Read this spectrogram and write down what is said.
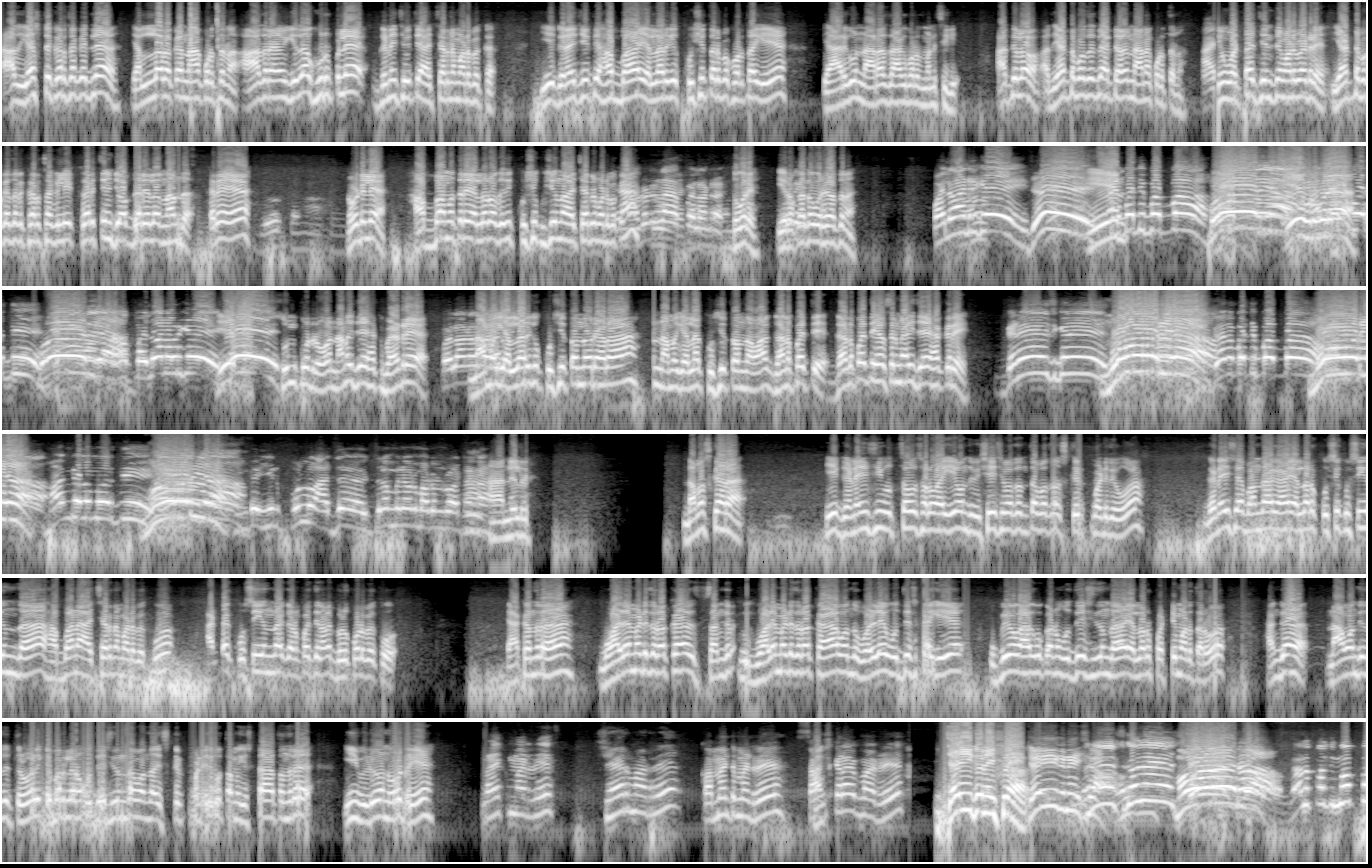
ಅದು ಎಷ್ಟು ಖರ್ಚಾಗೈತ್ಲೆ? ಎಲ್ಲ ರೊಕ್ಕ ನಾ ಕೊಡ್ತಾನ. ಆದ್ರೆ ಇದಾಗ ಹುರುಪ್ಲೆ ಗಣೇಶ ಚೌತಿ ಆಚರಣೆ ಮಾಡ್ಬೇಕ. ಈ ಗಣೇಶ ಜಯಂತಿ ಹಬ್ಬ ಎಲ್ಲರಿಗೂ ಖುಷಿ ತರಬೇಕು ಹೊರತಾಗಿ ಯಾರಿಗೂ ನಾರಾಜ್ ಆಗಬಾರ್ದು ಮನಸ್ಸಿಗೆ. ಆತಿಲೋ ಅದ್ ಎಷ್ಟು ಬರ್ತೈತಿ ಅಟ್ಟೆಲ್ಲ ನಾನು ಕೊಡ್ತಾನ. ನೀವು ಒಟ್ಟ ಚಿಂತೆ ಮಾಡಬೇಡ್ರಿ. ಎಷ್ಟು ಬೇಕಾದ್ರೆ ಖರ್ಚಾಗಲಿ ಖರ್ಚಿನ ಜವಾಬ್ದಾರಿ ಎಲ್ಲ ನಂದ. ಖರೆ ನೋಡಿಲಿ ಹಬ್ಬ ಮಾತ್ರ ಎಲ್ಲರೂ ಅಗದಿ ಖುಷಿ ಖುಷಿಯಿಂದ ಆಚರಣೆ ಮಾಡ್ಬೇಕಾ? ತಗೋರಿ ಈ ರೊಕ್ಕ ತಗೋರಿ ಹೇಳ್ತಾನ. ಪೈಲ್ವಾನ್ರಿಗೆ. ಏನ್ ಗಣಪತಿ ಬಪ್ಪ. ಪೈಲ್ವಾನ್ ಅವ್ರಿಗೆ. ಸುಮ್ಕೊಂಡ್ರು ನನಗ್ ಜೈ ಹಾಕ್ಬೇಡ್ರಿ. ನಮಗ್ ಎಲ್ಲರಿಗೂ ಖುಷಿ ತಂದವ್ರ ಯಾರ? ನಮಗೆಲ್ಲ ಖುಷಿ ತಂದವ ಗಣಪತಿ. ಗಣಪತಿ ಹೆಸರ ಮ್ಯಾಗ ಜೈ ಹಾಕ್ರಿ. ಗಣೇಶ್ ಗಣೇಶ್. ಮೋರ್ಯ. ಗಣಪತಿ ಬಪ್ಪ. ಮೋರ್ಯ. ಮಂಗಲ ಮೂರ್ತಿ ಮೋರ್ಯ ಇನ್ ಫುಲ್ ಅಜ್ಜ ವಿಜೃಂಭಣೆ ಮಾಡೋಣ ಹಾ ನಿಲ್ರಿ. ನಮಸ್ಕಾರ. ಈ ಗಣೇಶಿ ಉತ್ಸವ ಸಲುವಾಗಿ ಒಂದು ವಿಶೇಷವಾದಂತ ಒಂದು ಸ್ಕ್ರಿಪ್ಟ್ ಮಾಡಿದೆವು. ಗಣೇಶ ಬಂದಾಗ ಎಲ್ಲರೂ ಖುಷಿ ಖುಷಿಯಿಂದ ಹಬ್ಬನ ಆಚರಣೆ ಮಾಡಬೇಕು. ಅಟ್ಟ ಖುಷಿಯಿಂದ ಗಣಪತಿನ ಬೀಳ್ಕೊಡ್ಬೇಕು. ಯಾಕಂದ್ರ ಗೋಳೆ ಮಾಡಿದ ರೊಕ್ಕ ಸಂಗ್ರ ಗೋಳೆ ಮಾಡಿದ ರೊಕ್ಕ ಒಂದು ಒಳ್ಳೆ ಉದ್ದೇಶಕ್ಕಾಗಿ ಉಪಯೋಗ ಆಗ್ಬೇಕು ಅನ್ನೋ ಉದ್ದೇಶದಿಂದ ಎಲ್ಲರೂ ಪಟ್ಟಿ ಮಾಡ್ತಾರೋ ಹಂಗ ನಾವೊಂದು ಇದು ತಿಳುವಳಿಕೆ ಬರಲಿ ಅನ್ನೋ ಉದ್ದೇಶದಿಂದ ಒಂದು ಸ್ಕ್ರಿಪ್ಟ್ ಮಾಡಿದ್ವಿ ತಮಗೆ ಇಷ್ಟ ಆತಂದ್ರೆ ಈ ವಿಡಿಯೋ ನೋಡ್ರಿ. ಲೈಕ್ ಮಾಡ್ರಿ. ಶೇರ್ ಮಾಡ್ರಿ. ಕಾಮೆಂಟ್ ಮಾಡ್ರಿ. ಸಬ್ಸ್ಕ್ರೈಬ್ ಮಾಡ್ರಿ. ಜೈ ಗಣೇಶ. ಜೈ ಗಣೇಶ. ಗಣೇಶ್ ಗಣೇಶ್. ಗಣಪತಿ ಮಪ್ಪ.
